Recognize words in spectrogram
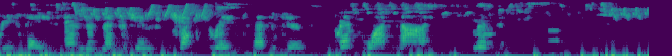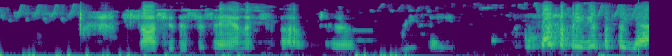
Resave. End of messages. Check erased messages. Press 1 9. Listen. Sasha, this is Anne. It's about, uh, Resave. Саша, привет, это я.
